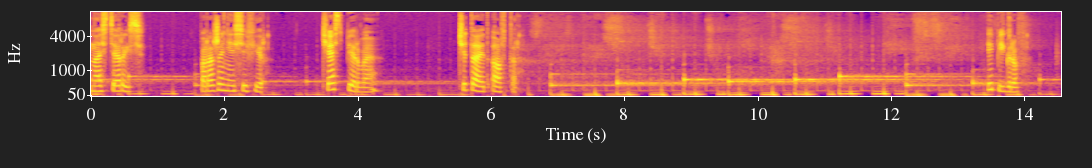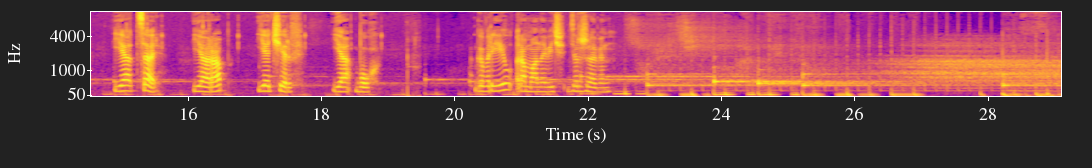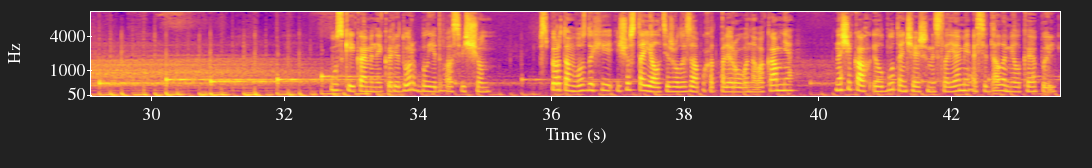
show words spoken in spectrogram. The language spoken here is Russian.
Настя Рысь. Поражение Сефир. Часть первая. Читает автор. Эпиграф. Я царь, я раб, я червь, я бог. Гавриил Романович Державин. Узкий каменный коридор был едва освещен. В спертом воздухе еще стоял тяжелый запах отполированного камня, на щеках и лбу тончайшими слоями оседала мелкая пыль.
